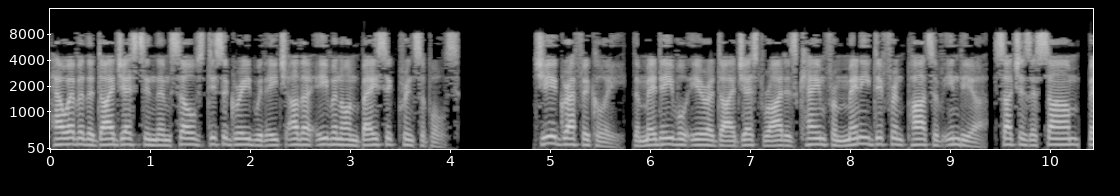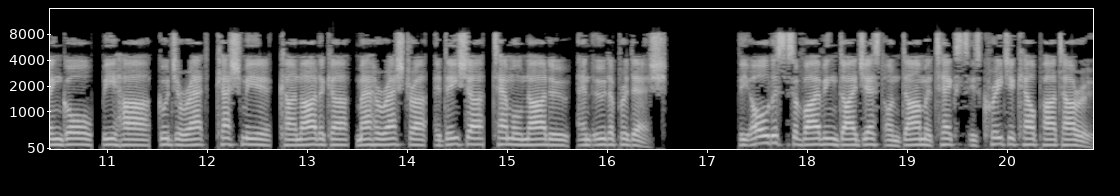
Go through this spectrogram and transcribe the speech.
however the digests in themselves disagreed with each other even on basic principles. Geographically, the medieval era digest writers came from many different parts of India, such as Assam, Bengal, Bihar, Gujarat, Kashmir, Karnataka, Maharashtra, Odisha, Tamil Nadu, and Uttar Pradesh. The oldest surviving digest on Dharma texts is Kalpataru,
